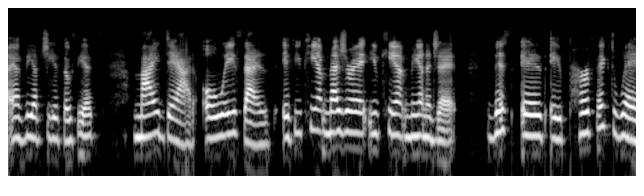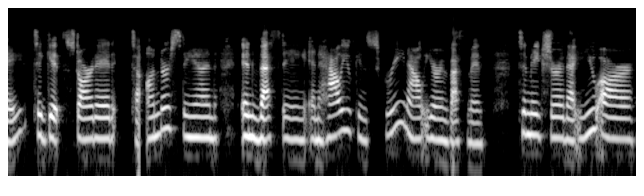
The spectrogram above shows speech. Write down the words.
at VFG Associates, my dad always says, if you can't measure it, you can't manage it. This is a perfect way to get started to understand investing and how you can screen out your investments to make sure that you are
